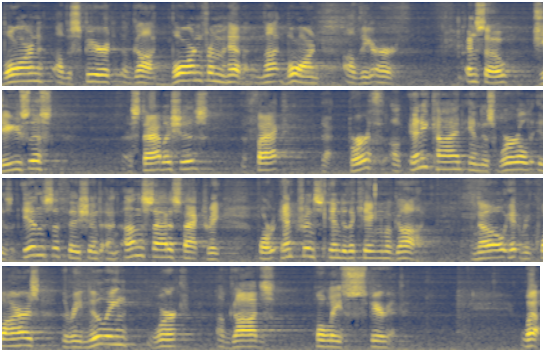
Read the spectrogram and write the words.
born of the Spirit of God, born from heaven, not born of the earth. And so, Jesus establishes the fact that birth of any kind in this world is insufficient and unsatisfactory for entrance into the kingdom of God. No, it requires the renewing work of God's Holy Spirit. Well,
